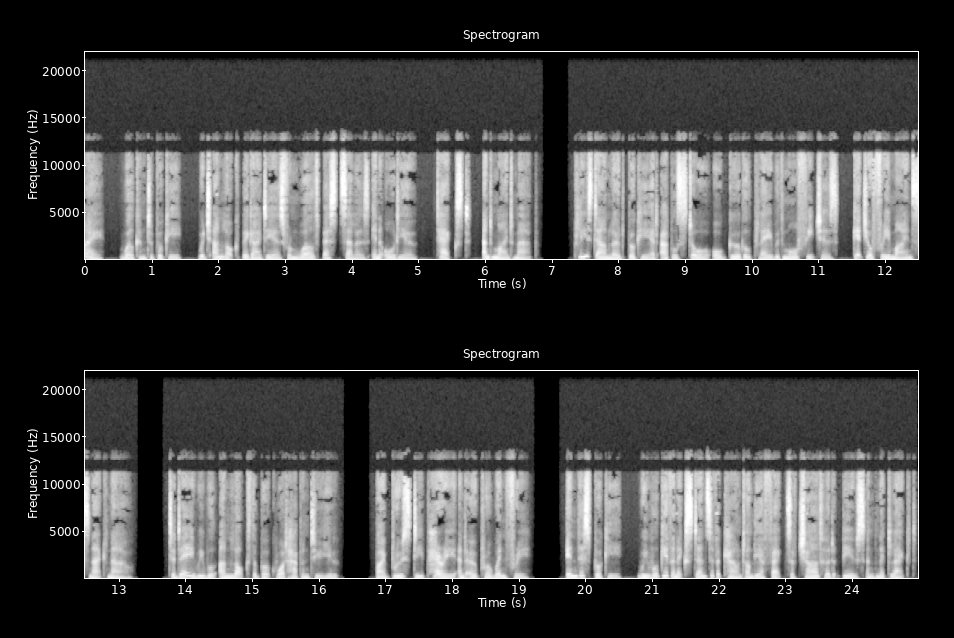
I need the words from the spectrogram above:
Hi, welcome to Bookey, which unlock big ideas from world bestsellers in audio, text, and mind map. Please download Bookey at Apple Store or Google Play with more features. Get your free mind snack now. Today we will unlock the book What Happened to You? by Bruce D. Perry and Oprah Winfrey. In this Bookey, we will give an extensive account on the effects of childhood abuse and neglect,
